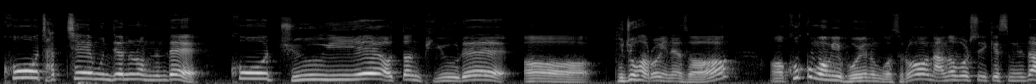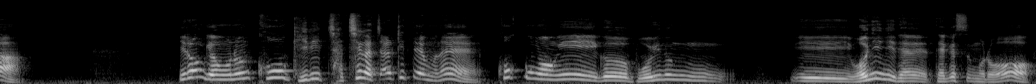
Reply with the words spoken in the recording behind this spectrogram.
코 자체에 문제는 없는데 코 주위의 어떤 비율의 어, 부조화로 인해서 어, 콧구멍이 보이는 것으로 나눠볼 수 있겠습니다. 이런 경우는 코 길이 자체가 짧기 때문에 콧구멍이 그 보이는 이 원인이 되, 겠으므로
